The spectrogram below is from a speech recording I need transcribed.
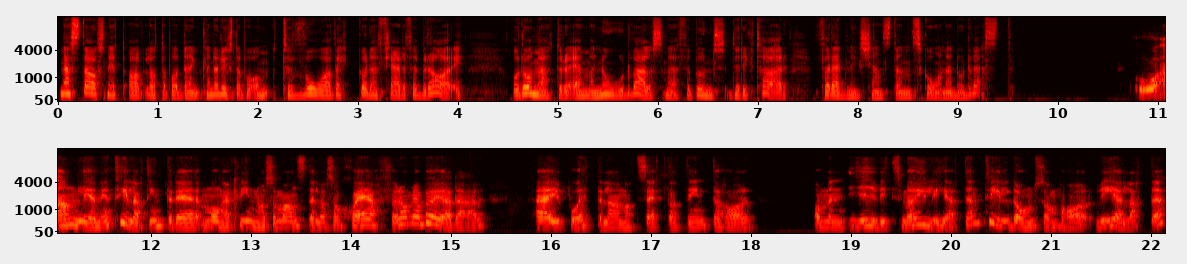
Nästa avsnitt av Lottapodden kan du lyssna på om två veckor den 4 februari. Och då möter du Emma Nordvall som är förbundsdirektör för räddningstjänsten Skåne Nordväst. Och anledningen till att inte det är många kvinnor som anställda som chefer, om jag börjar där, är ju på ett eller annat sätt att det inte har ja, men, givits möjligheten till de som har velat det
